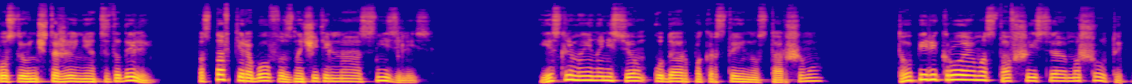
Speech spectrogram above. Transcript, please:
после уничтожения цитадели поставки рабов значительно снизились. Если мы нанесем удар по Корстейну-старшему, то перекроем оставшиеся маршруты.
